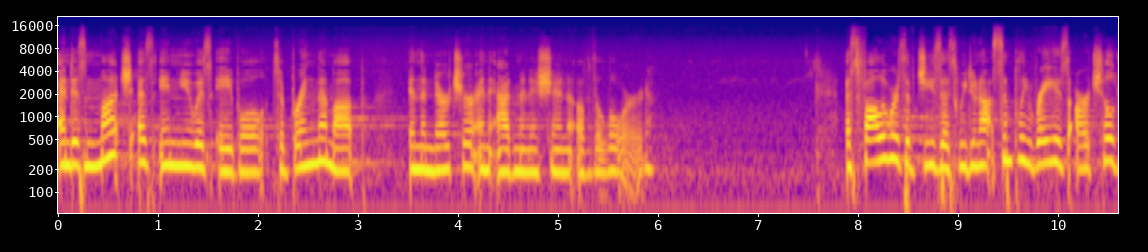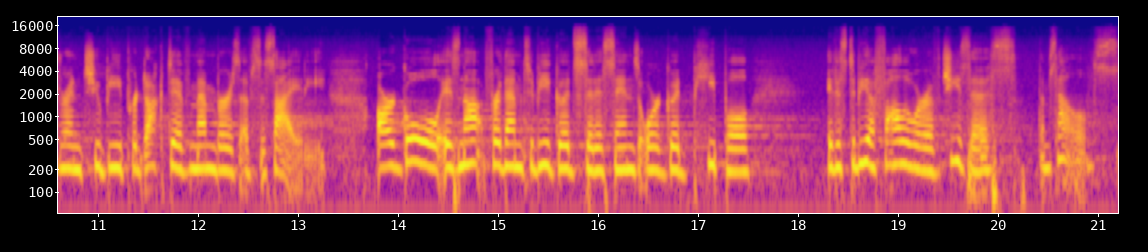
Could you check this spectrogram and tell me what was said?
and as much as in you is able, to bring them up in the nurture and admonition of the Lord. As followers of Jesus, we do not simply raise our children to be productive members of society. Our goal is not for them to be good citizens or good people, it is to be a follower of Jesus themselves.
